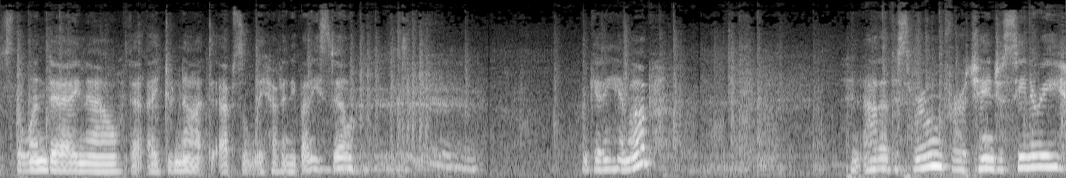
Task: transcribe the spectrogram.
It's the one day now that I do not absolutely have anybody still. I'm getting him up and out of this room for a change of scenery.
